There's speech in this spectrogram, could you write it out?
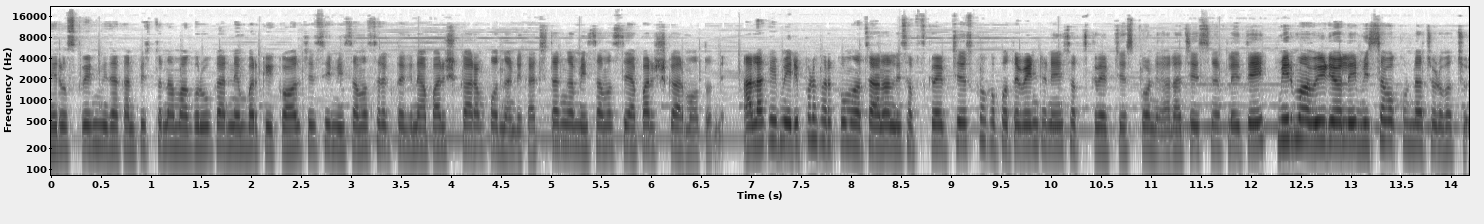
మీరు స్క్రీన్ మీద కనిపిస్తున్న మా గురువు గారి నెంబర్కి కాల్ చేసి మీ సమస్యలకు తగిన పరిష్కారం పొందండి. ఖచ్చితంగా మీ సమస్య పరిష్కారం అవుతుంది. అలాగే మీరు ఇప్పటి వరకు మా ఛానల్ని సబ్స్క్రైబ్ చేసుకోకపోతే వెంటనే సబ్స్క్రైబ్ చేసుకోండి. అలా చేసినట్లయితే మీరు మా వీడియోని మిస్ అవ్వకుండా చూడవచ్చు.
